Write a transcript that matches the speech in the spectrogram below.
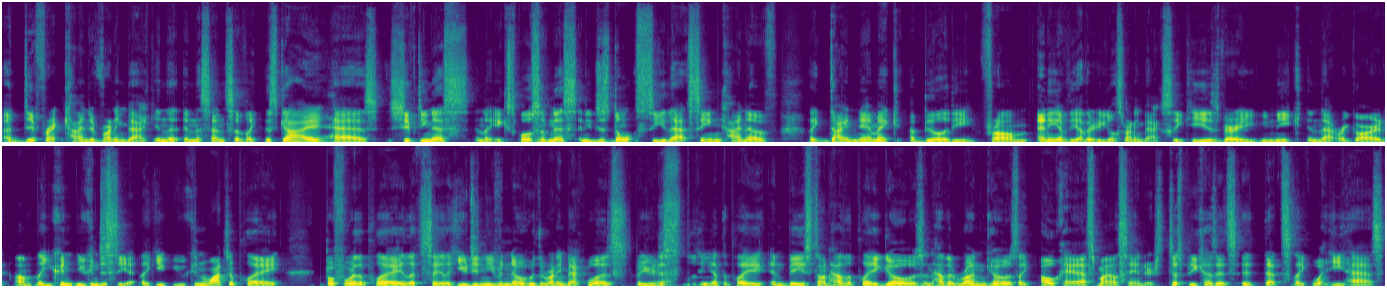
a different kind of running back in the in the sense of like this guy has shiftiness and like explosiveness, and you just don't see that same kind of like dynamic ability from any of the other Eagles running backs. Like he is very unique in that regard. Um, like you can you can just see it. Like you, you can watch a play before the play, let's say like you didn't even know who the running back was, but you're yeah. just looking at the play and based on how the play goes and how the run goes, like okay, that's Miles Sanders, just because it's it, that's like what he has.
